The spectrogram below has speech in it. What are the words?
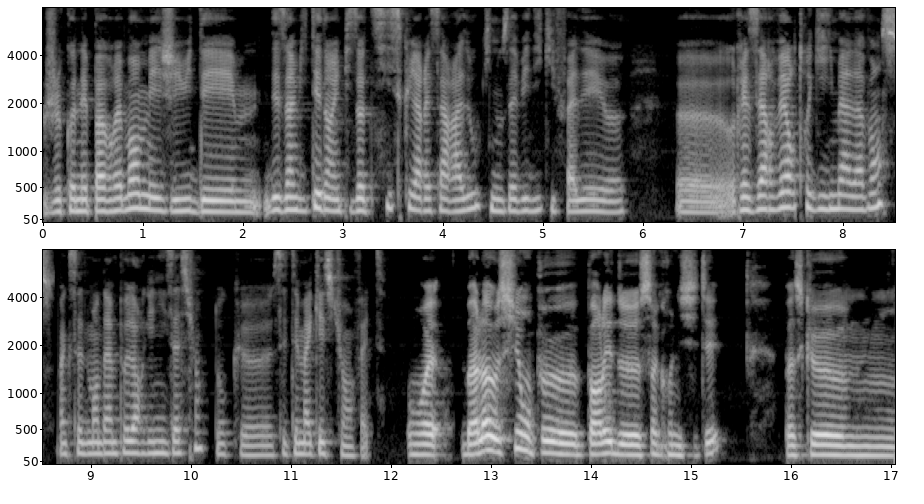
je connais pas vraiment, mais j'ai eu des, invités dans l'épisode 6, Claire et Saradou, qui nous avaient dit qu'il fallait euh, réserver entre guillemets à l'avance, que ça demandait un peu d'organisation. Donc c'était ma question en fait. Ouais, bah là aussi on peut parler de synchronicité parce que hum,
